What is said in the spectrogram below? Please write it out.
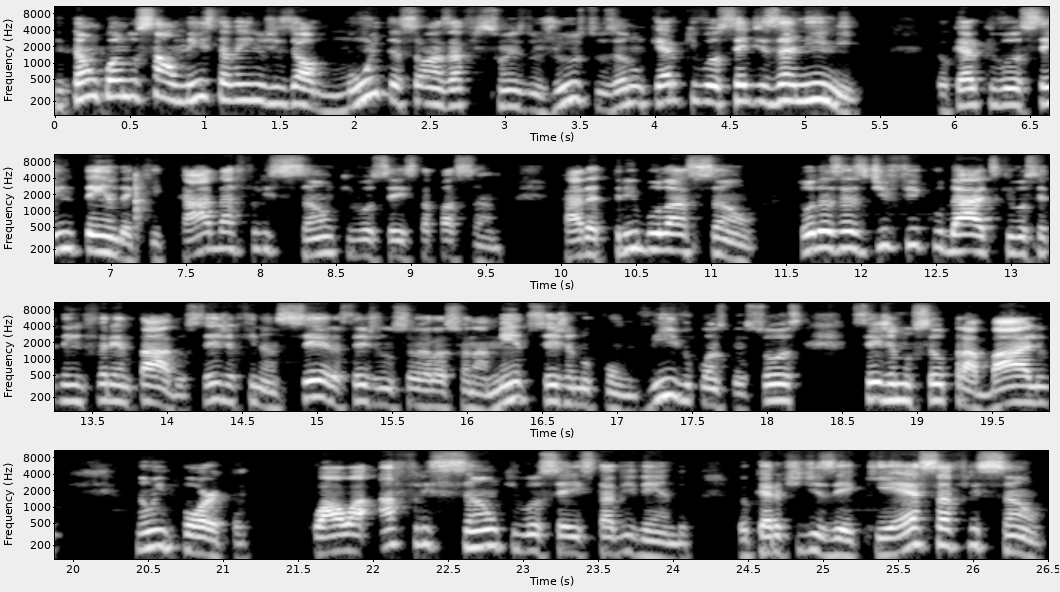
Então, quando o salmista vem nos dizer, ó, muitas são as aflições dos justos, eu não quero que você desanime. Eu quero que você entenda que cada aflição que você está passando, cada tribulação, todas as dificuldades que você tem enfrentado, seja financeira, seja no seu relacionamento, seja no convívio com as pessoas, seja no seu trabalho, não importa qual a aflição que você está vivendo. Eu quero te dizer que essa aflição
